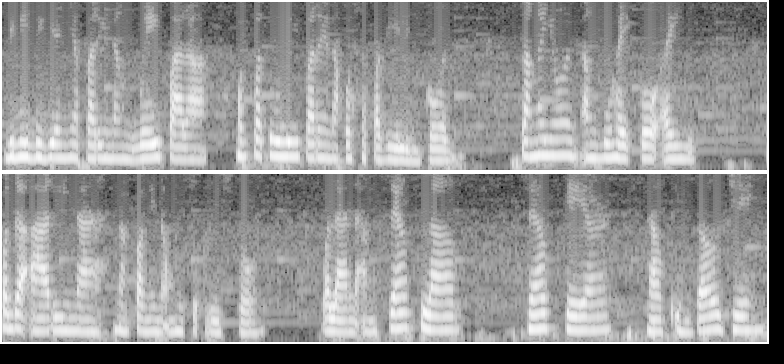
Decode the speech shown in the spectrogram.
binibigyan niya pa rin ng way para magpatuloy pa rin ako sa paglilingkod. Sa ngayon, ang buhay ko ay pag-aari na ng Panginoong Heso Kristo. Wala na ang self-love, self-care, self-indulging,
